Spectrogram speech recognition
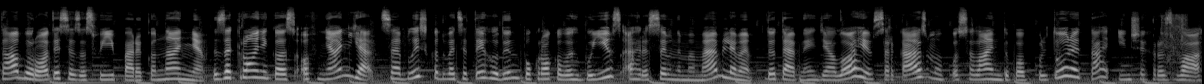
та боротися за свої переконання. The Chronicles of Nyanya – це близько 20 годин покрокових боїв з агресивними меблями, дотепних діалогів, сарказму, посилань до поп-культури та інших розваг.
